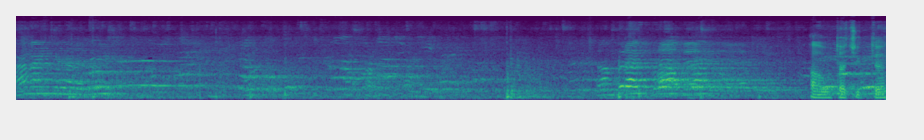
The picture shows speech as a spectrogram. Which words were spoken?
Hemen kenara, değil. Tamam bırak, bırak, bırak. Avuta çıktı.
